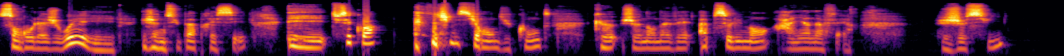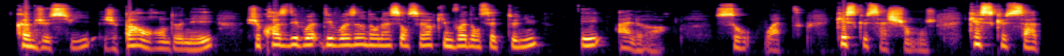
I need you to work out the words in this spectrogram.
son rôle à jouer et, je ne suis pas pressée. Et tu sais quoi? Je me suis rendu compte que je n'en avais absolument rien à faire. Je suis comme je suis, je pars en randonnée, je croise des voisins dans l'ascenseur qui me voient dans cette tenue, et alors? So what? Qu'est-ce que ça change? Qu'est-ce que ça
